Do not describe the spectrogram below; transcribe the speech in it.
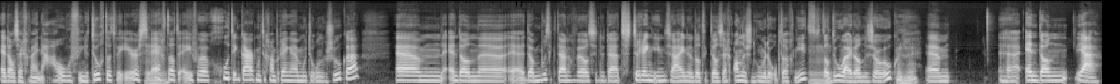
En dan zeggen wij, nou, we vinden toch dat we eerst Mhm. echt dat even goed in kaart moeten gaan brengen en moeten onderzoeken. Ehm, en dan, eh, eh, dan moet ik daar nog wel eens inderdaad streng in zijn. En dat ik dan zeg, anders doen we de opdracht niet. Mhm. Dat doen wij dan dus ook. Mhm. Ehm, eh, en dan, ja,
